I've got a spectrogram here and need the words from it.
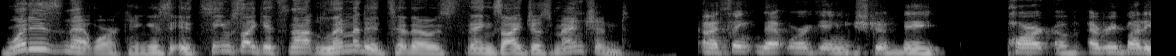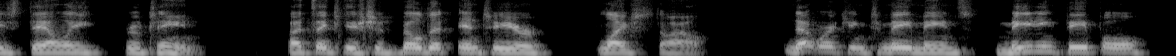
what is networking? Is it seems like it's not limited to those things I just mentioned. I think networking should be part of everybody's daily routine. I think you should build it into your lifestyle. Networking to me means meeting people,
